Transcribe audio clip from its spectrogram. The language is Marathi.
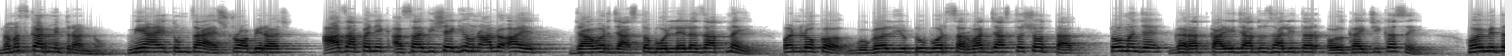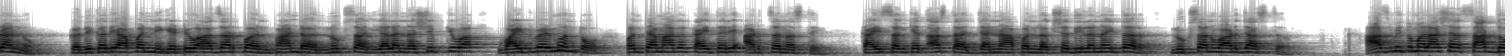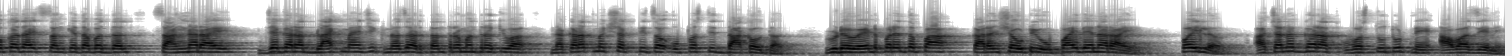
नमस्कार मित्रांनो मी आहे तुमचा ॲस्ट्रॉबिराज आज आपण एक असा विषय घेऊन आलो आहेत ज्यावर जास्त बोललेलं जात नाही पण लोक गुगल यूट्यूबवर सर्वात जास्त शोधतात तो म्हणजे घरात काळी जादू झाली तर ओळखायची कसे? होय मित्रांनो कधीकधी आपण निगेटिव्ह आजारपण भांडण नुकसान याला नशीब किंवा वाईट वेळ म्हणतो पण त्यामागं काहीतरी अडचण असते. काही संकेत असतात ज्यांना आपण लक्ष दिलं नाही तर नुकसान वाढ जास्त. आज मी तुम्हाला अशा सात धोकादायक संकेताबद्दल सांगणार आहे जे घरात ब्लॅक मॅजिक नजर तंत्रमंत्र किंवा नकारात्मक शक्तीचं उपस्थित दाखवतात. व्हिडिओ एंडपर्यंत पहा कारण शेवटी उपाय देणार आहे. पहिलं अचानक घरात वस्तू तुटणे आवाज येणे.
